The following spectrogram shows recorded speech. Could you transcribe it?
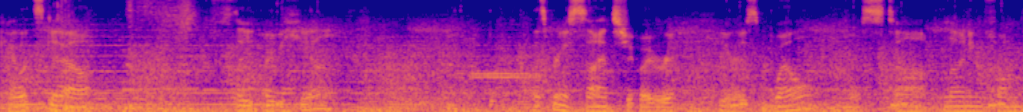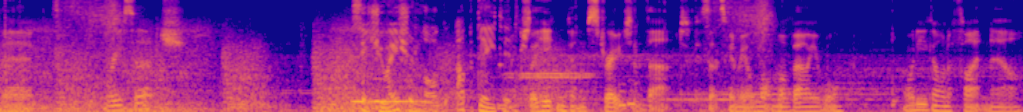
Okay, let's get our fleet over here. Let's bring a science ship over here as well, and we'll start learning from their research. Situation log updated. Actually, he can come straight to that, because that's going to be a lot more valuable. What are you going to fight now?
